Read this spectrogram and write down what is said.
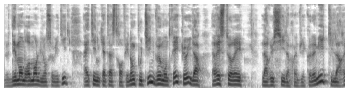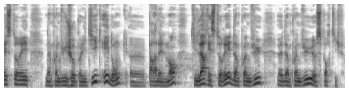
Le démembrement de l'Union soviétique a été une catastrophe. Et donc Poutine veut montrer qu'il a restauré la Russie d'un point de vue économique, qu'il l'a restauré d'un point de vue géopolitique, et donc, euh, parallèlement, qu'il l'a restauré d'un point de vue, euh, d'un point de vue euh, sportif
